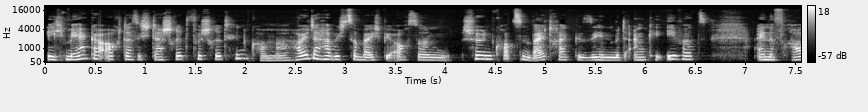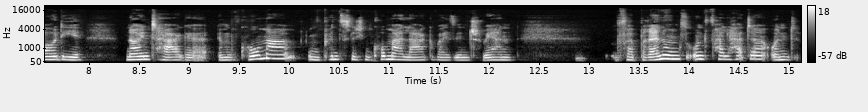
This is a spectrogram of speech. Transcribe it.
ich merke auch, dass ich da Schritt für Schritt hinkomme. Heute habe ich zum Beispiel auch so einen schönen kurzen Beitrag gesehen mit Anke Ewerts, eine Frau, die neun Tage im Koma, im künstlichen Koma lag, weil sie einen schweren Verbrennungsunfall hatte und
